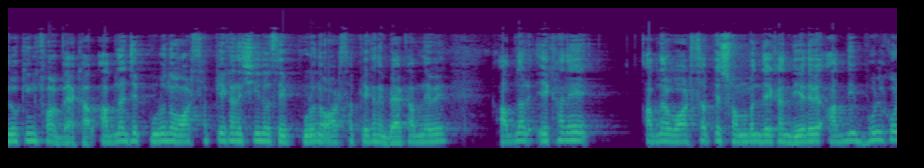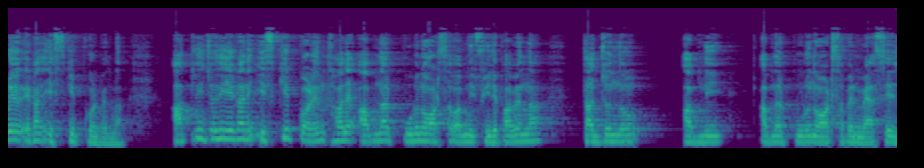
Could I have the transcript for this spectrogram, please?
লুকিং ফর ব্যাকআপ আপনার যে পুরনো হোয়াটসঅ্যাপটি এখানে ছিল, সেই পুরনো হোয়াটসঅ্যাপটি এখানে ব্যাকআপ নেবে। আপনার এখানে আপনার হোয়াটসঅ্যাপের সম্বন্ধে এখানে দিয়ে দেবে। আপনি ভুল করে এখানে স্কিপ করবেন না। আপনি যদি এখানে স্কিপ করেন, তাহলে আপনার পুরনো হোয়াটসঅ্যাপ আপনি ফিরে পাবেন না। তার জন্য আপনি আপনার পুরনো হোয়াটসঅ্যাপের মেসেজ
